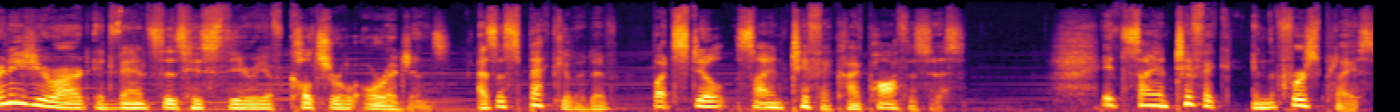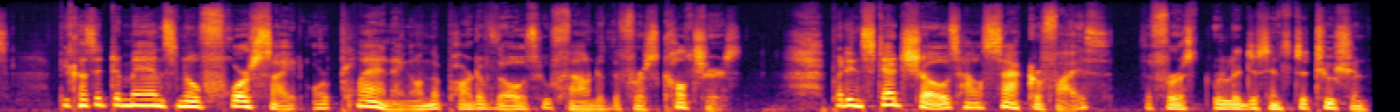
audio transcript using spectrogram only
Rene Girard advances his theory of cultural origins, as a speculative but still scientific hypothesis. It's scientific in the first place because it demands no foresight or planning on the part of those who founded the first cultures, but instead shows how sacrifice, the first religious institution,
